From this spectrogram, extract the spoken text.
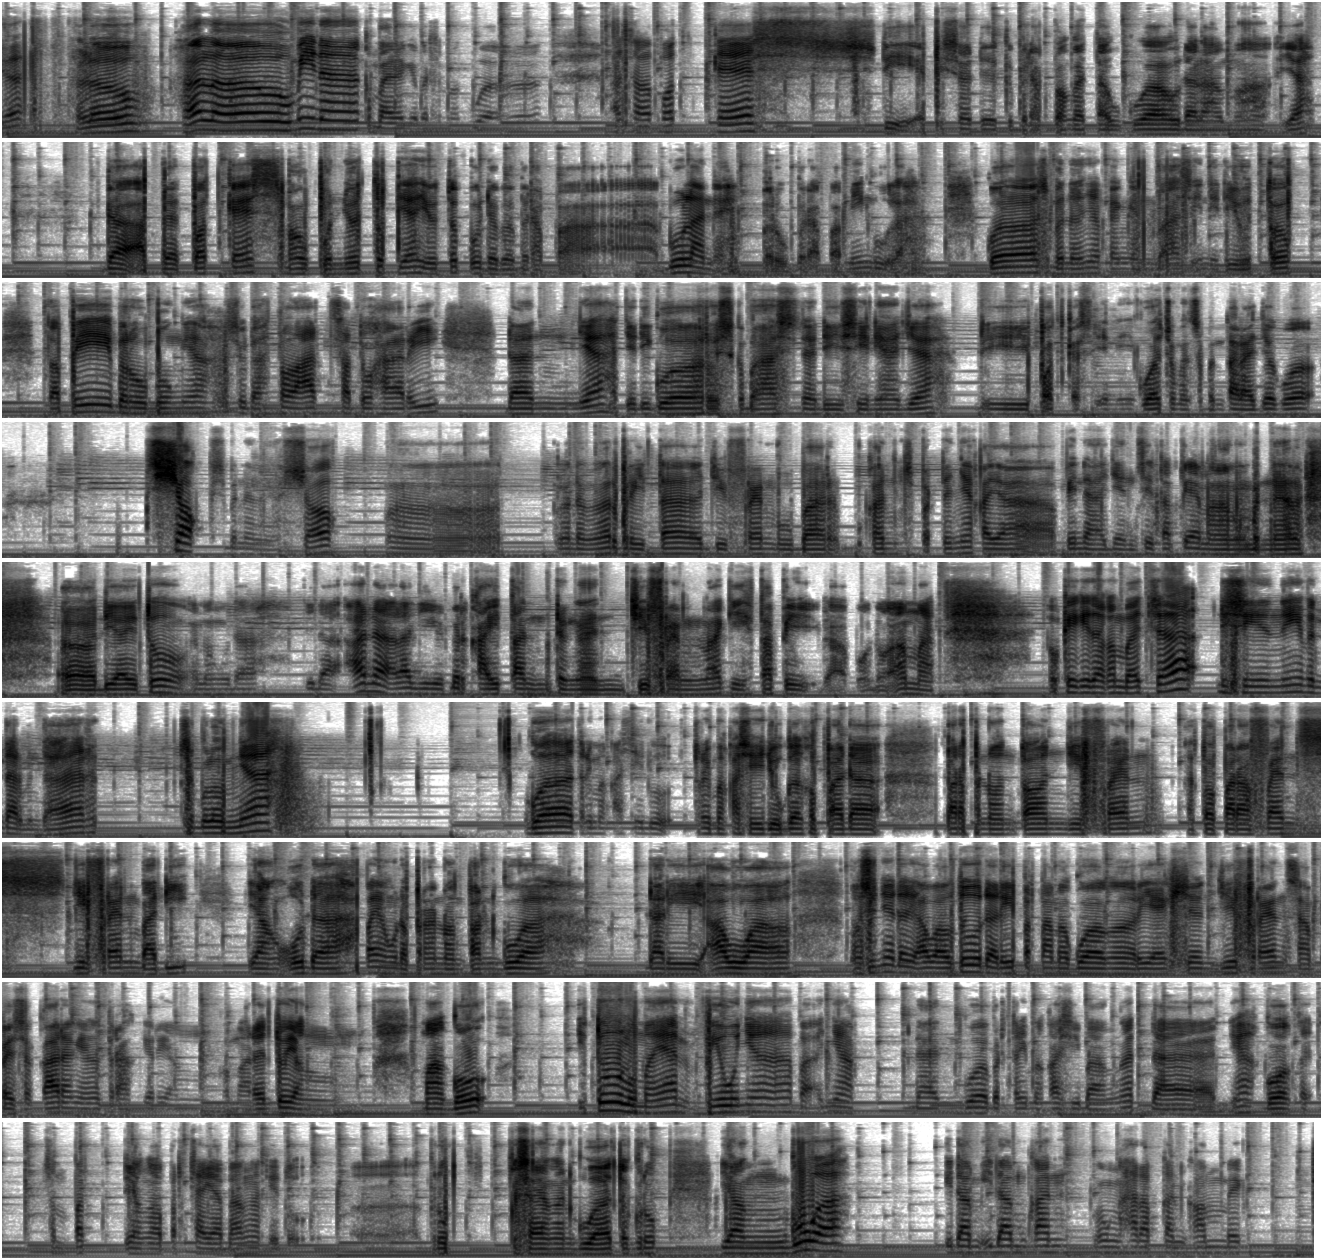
Ya, halo, halo Mina, kembali lagi bersama gue Asal Podcast di episode keberapa nggak tahu gue udah lama ya. Gak update podcast maupun YouTube ya. YouTube udah beberapa bulan eh baru beberapa minggu lah. Gue sebenarnya pengen bahas ini di YouTube tapi berhubung ya sudah telat satu hari dan ya jadi gue harus kebahasnya di sini aja di podcast ini. Gue cuma sebentar aja gue shock sebenarnya shock uh, berita Gfriend bubar. Bukan sepertinya kayak pindah agensi tapi emang benar uh, dia itu emang udah tidak ada lagi berkaitan dengan Gfriend lagi tapi gak bodoh amat. Oke kita akan baca di sini bentar-bentar. Sebelumnya gue terima kasih dulu terima kasih juga kepada para penonton Gfriend atau para fans Gfriend Badi yang udah apa yang udah pernah nonton gua dari awal. Maksudnya dari awal tuh dari pertama gua nge-reaction Gfriend sampai sekarang yang terakhir yang kemarin tuh yang Mago itu lumayan viewnya banyak. Dan gue berterima kasih banget dan ya gue sempat yang nggak percaya banget itu uh, grup kesayangan gue atau grup yang gue idam-idamkan mengharapkan comeback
